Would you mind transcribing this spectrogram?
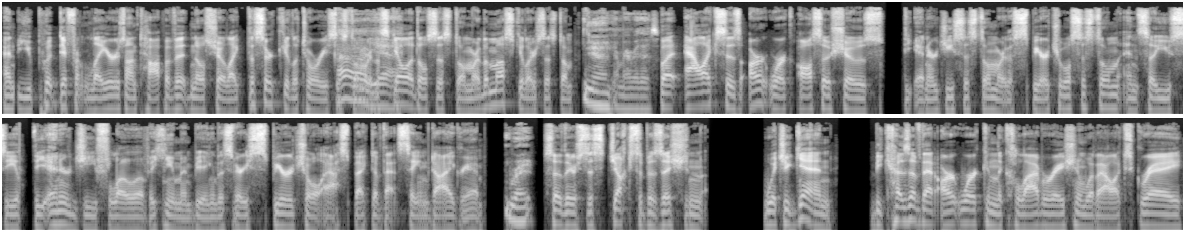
and you put different layers on top of it and they'll show like the circulatory oh, system Oh, or the yeah. skeletal system or the muscular system. Yeah. I remember this. But Alex's artwork also shows the energy system or the spiritual system. And so you see the energy flow of a human being, this very spiritual aspect of that same diagram. Right. So there's this juxtaposition, which again, because of that artwork and the collaboration with Alex Grey,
